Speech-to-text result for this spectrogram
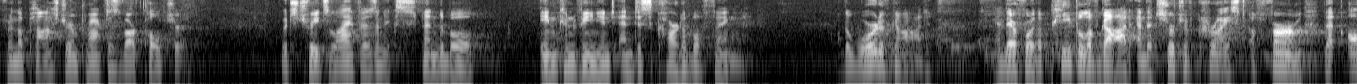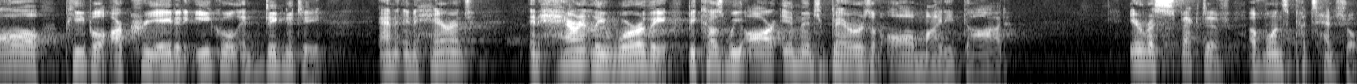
from the posture and practice of our culture, which treats life as an expendable, inconvenient, and discardable thing. The Word of God, and therefore the people of God and the Church of Christ affirm that all people are created equal in dignity and inherent inherently worthy because we are image bearers of Almighty God, irrespective of one's potential,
